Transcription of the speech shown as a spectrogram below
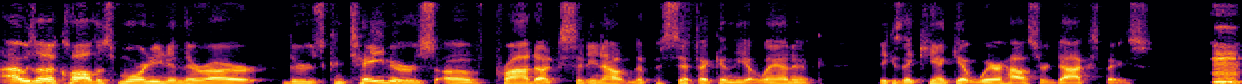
I was on a call this morning, and there are there's containers of products sitting out in the Pacific and the Atlantic because they can't get warehouse or dock space. Mm.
